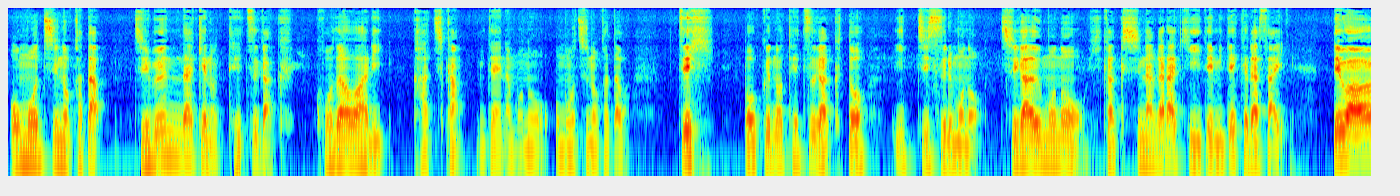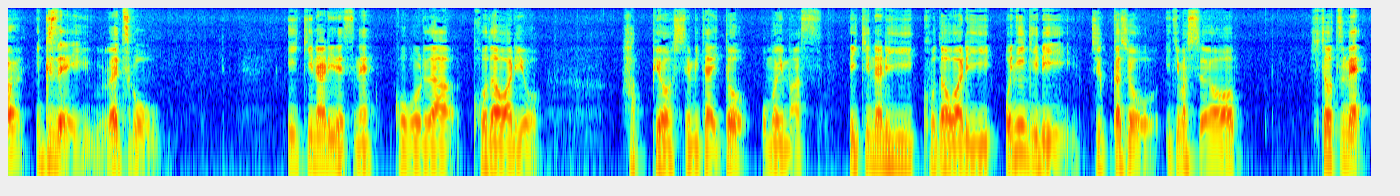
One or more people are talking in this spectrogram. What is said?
お持ちの方、自分だけの哲学、こだわり、価値観みたいなものをお持ちの方は、ぜひ僕の哲学と一致するもの、違うものを比較しながら聞いてみてください。では、行くぜレッツゴーいきなりですね、こだこだわりを発表してみたいと思います。いきなりこだわりおにぎり10箇条いきますよ。一つ目。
